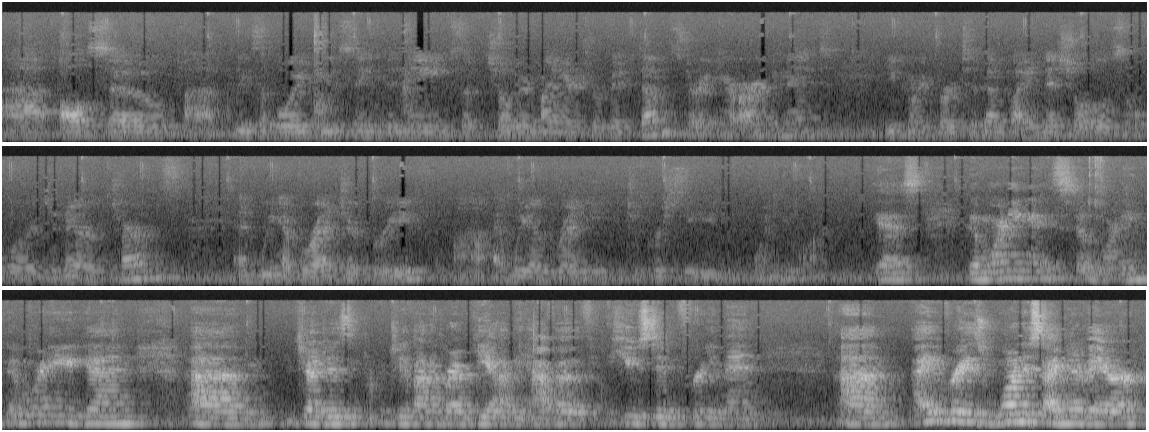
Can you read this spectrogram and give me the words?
Uh, Also, uh, please avoid using the names of children, minors, or victims during your argument. You can refer to them by initials or generic terms. And we have read your brief, uh, and we are ready to proceed when you are. Yes, good morning, it's still morning, good morning again. Um, Judges Giovanna Bremke on behalf of Houston Freeman. Um, I have raised one assignment of error,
